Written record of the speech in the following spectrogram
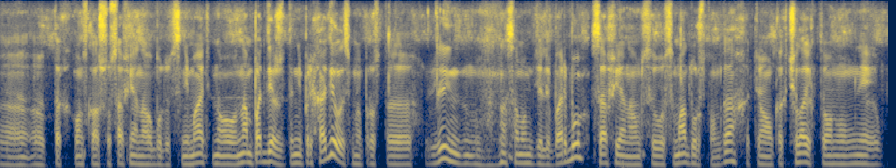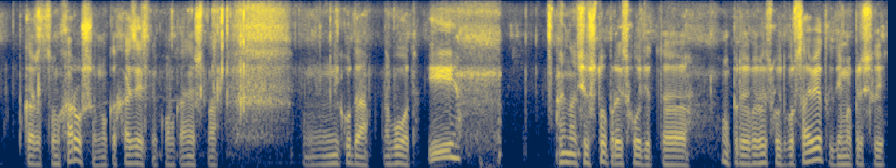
э, так как он сказал, что Софьянова будут снимать. Но нам поддерживать-то не приходилось, мы просто вели на самом деле борьбу с Софьяновым, с его самодурством, да, хотя он как человек-то, он мне кажется, он хороший, но как хозяйственник он, конечно, никуда. Вот. И Значит, что происходит? Э, ну, происходит горсовет, где мы пришли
